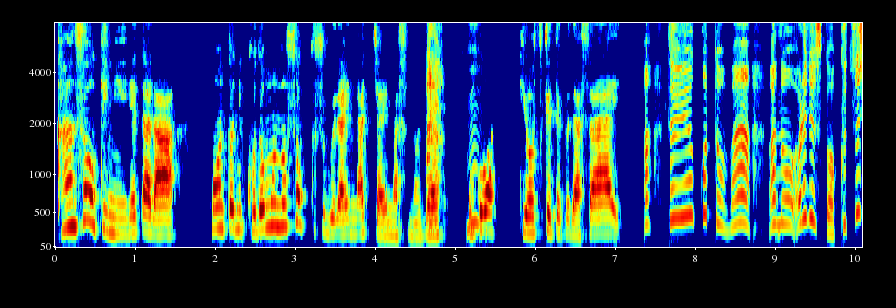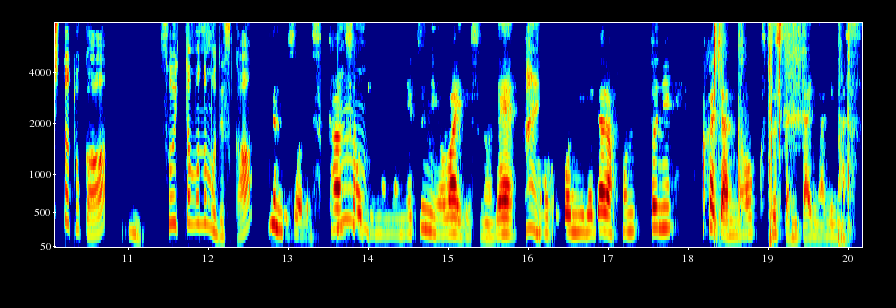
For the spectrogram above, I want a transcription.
乾燥機に入れたら、本当に子供のソックスぐらいになっちゃいますので、うんここは気をつけてください。あ、ということは、あの、あれですか？靴下とか？うんそういったものもですか？全部そうです。乾燥機ももう熱に弱いですので、はいもうここに入れたら本当に赤ちゃんの靴下みたいになります。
